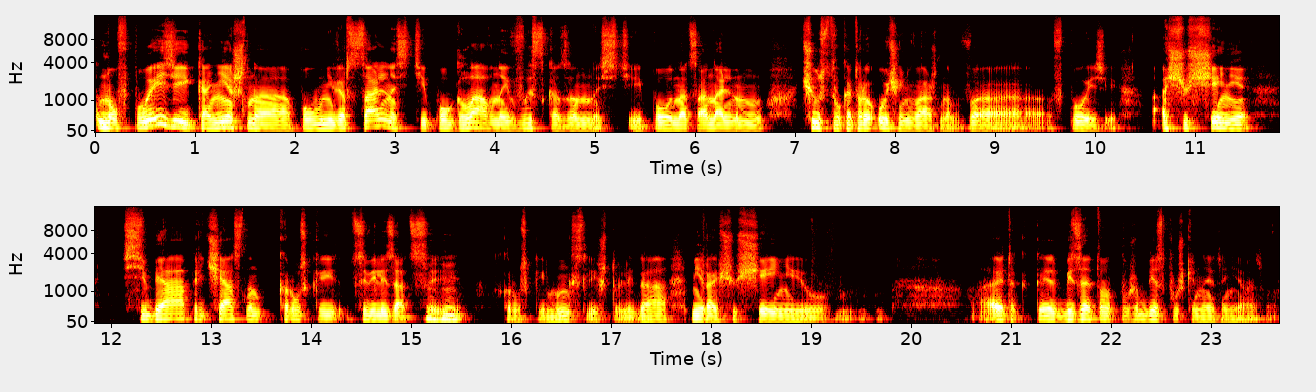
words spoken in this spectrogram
Но в поэзии, конечно, по универсальности, по главной высказанности, по национальному чувству, которое очень важно в, в поэзии, ощущение себя причастным к русской цивилизации, угу. к русской мысли, что ли, да, мироощущению, это, без этого, без Пушкина это невозможно.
